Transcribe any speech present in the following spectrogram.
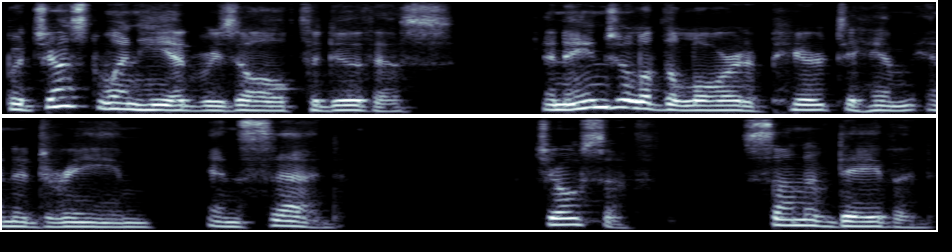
But just when he had resolved to do this, an angel of the Lord appeared to him in a dream and said, Joseph, son of David,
